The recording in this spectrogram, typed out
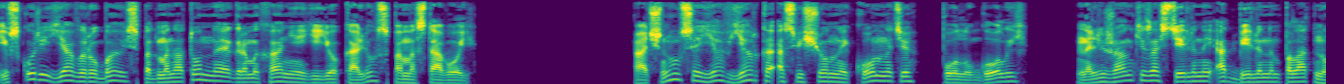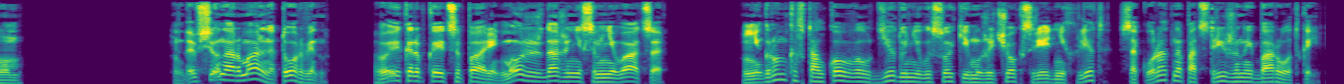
и вскоре я вырубаюсь под монотонное громыхание ее колес по мостовой. Очнулся я в ярко освещенной комнате, полуголый, на лежанке, застеленной отбеленным полотном. «Да все нормально, Торвин. Выкарабкается парень, можешь даже не сомневаться». Негромко втолковывал деду невысокий мужичок средних лет с аккуратно подстриженной бородкой.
